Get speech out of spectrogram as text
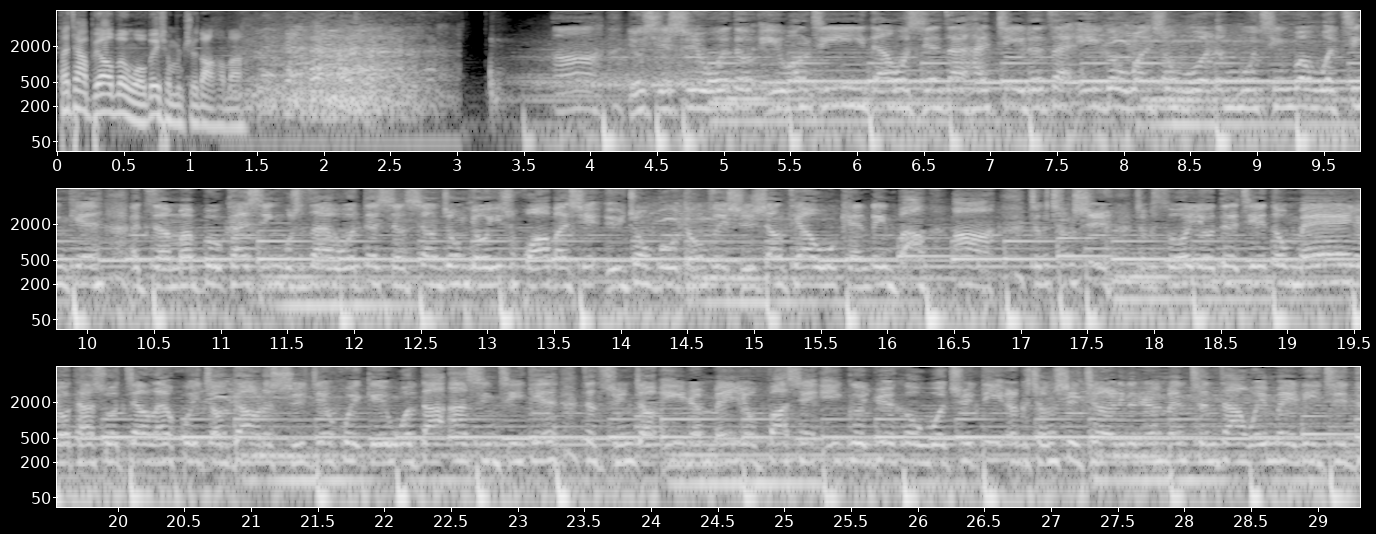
大家不要问我为什么知道，好吗？有些事我都已忘记，但我现在还记得，在一个晚上，我的母亲问我今天怎么不开心。我说在我的想象中有一双滑板鞋与众不同，最时尚，跳舞肯定棒啊！这个城市，这么所有的街都没有。他说将来会找到的时间会给我答案。星期天再次寻找，依然没有发现。一个月后我去第二个城市，这里的人们称它为美丽之都。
